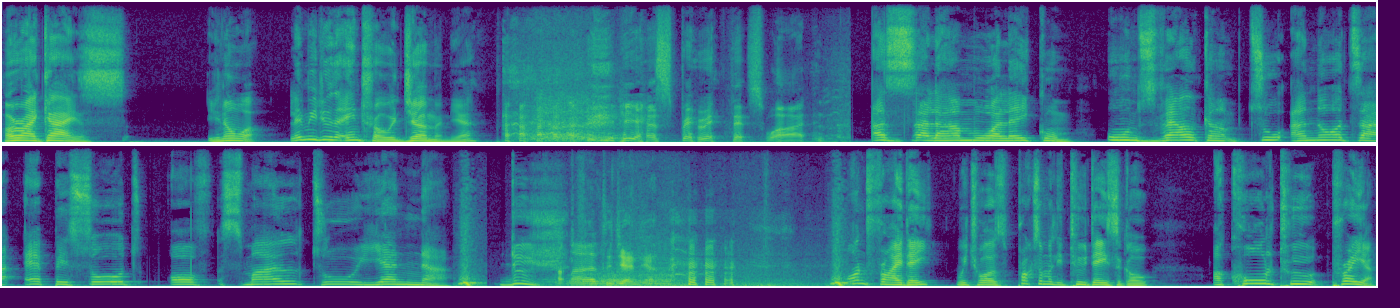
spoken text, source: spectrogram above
Alright guys, you know what? Let me do the intro in German, yeah? yeah, spirit this one. Assalamu alaikum and welcome to another episode of Smile to Jannah. On Friday, which was approximately 2 days ago, a call to prayer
